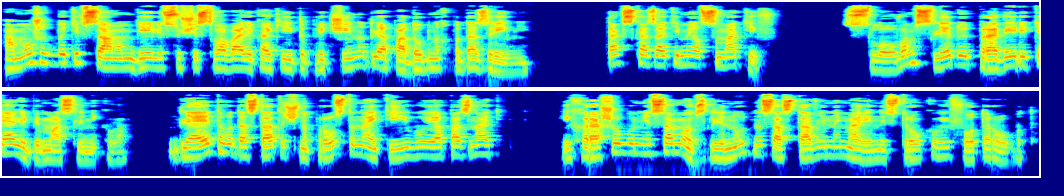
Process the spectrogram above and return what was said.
А может быть и в самом деле существовали какие-то причины для подобных подозрений. Так сказать, имелся мотив. Словом, следует проверить алиби Масленникова. Для этого достаточно просто найти его и опознать. И хорошо бы мне самой взглянуть на составленный Мариной Строковой фоторобот.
